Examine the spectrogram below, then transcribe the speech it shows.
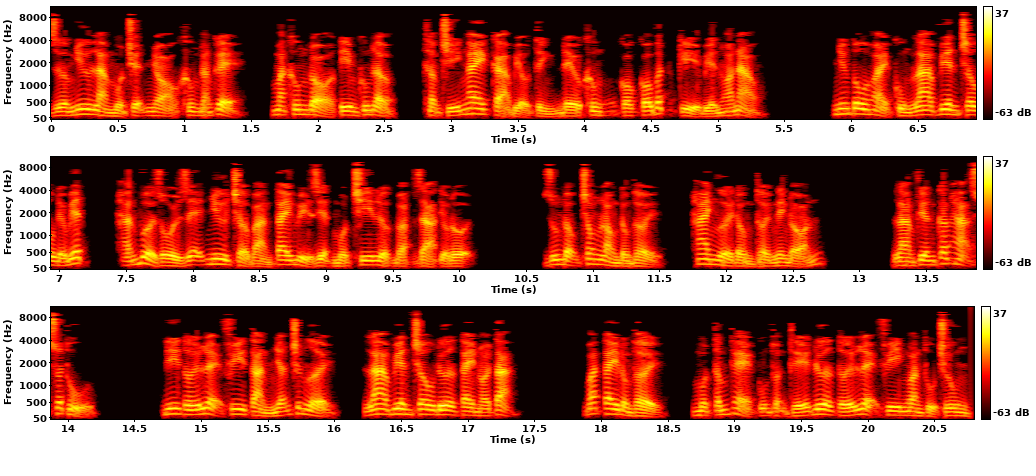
dường như là một chuyện nhỏ không đáng kể mặt không đỏ tim không đập thậm chí ngay cả biểu tình đều không có, có bất kỳ biến hóa nào. Nhưng tô hoài cùng la viên châu đều biết hắn vừa rồi dễ như trở bàn tay hủy diệt một chi lược đoạt giả tiểu đội. Rung động trong lòng đồng thời, hai người đồng thời nên đón. Làm phiên các hạ xuất thủ. Đi tới lệ phi tàn nhẫn trước người, la viên châu đưa tay nói tặng bắt tay đồng thời, một tấm thẻ cũng thuận thế đưa tới lệ phi ngoan thủ chung.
